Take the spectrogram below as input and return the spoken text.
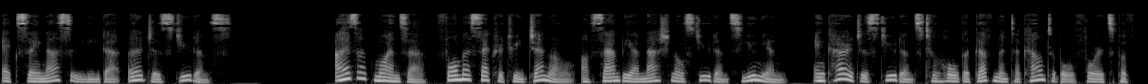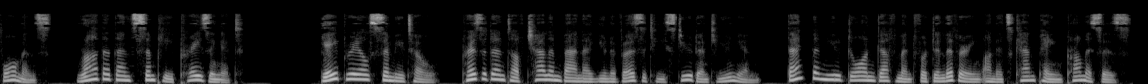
ex-ZANUSU leader urges students. Isaac Mwanza, former Secretary General of Zambia National Students Union, encourages students to hold the government accountable for its performance, rather than simply praising it. Gabriel Simuto, President of Chalimbana University Student Union, thanked the New Dawn government for delivering on its campaign promises.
